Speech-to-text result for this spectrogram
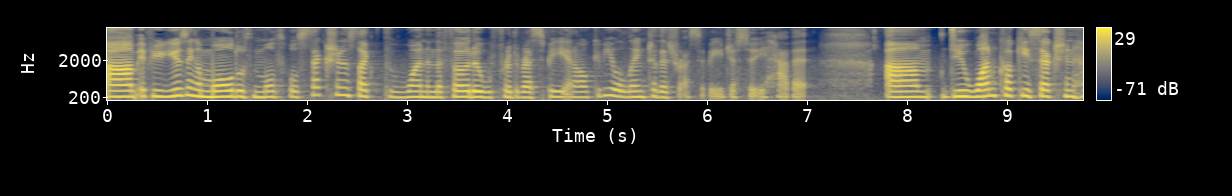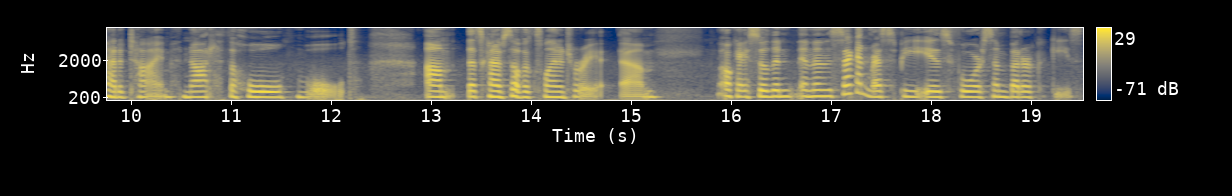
Um, if you're using a mold with multiple sections, like the one in the photo for the recipe, and I'll give you a link to this recipe just so you have it. Um, do one cookie section at a time, not the whole mold. Um, that's kind of self-explanatory. Um, okay, so then and then the second recipe is for some butter cookies.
